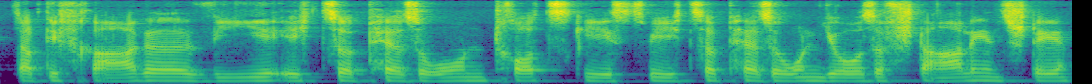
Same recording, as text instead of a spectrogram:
ich glaube, die Frage, wie ich zur Person Trotzkis, wie ich zur Person Josef Stalins stehe,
